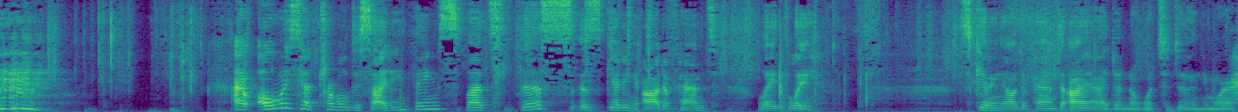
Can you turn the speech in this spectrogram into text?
I've always had trouble deciding things, but this is getting out of hand lately. It's getting out of hand. I, I don't know what to do anymore.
